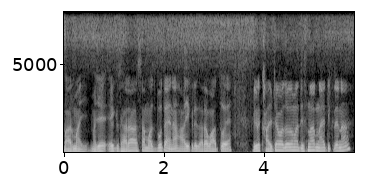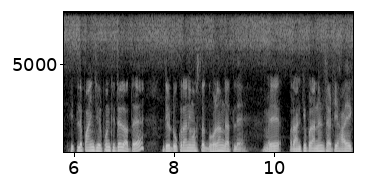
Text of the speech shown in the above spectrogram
बारमाही. म्हणजे एक झरा असा मजबूत आहे ना हा इकडे झरा वाहतो आहे इकडे खालच्या बाजूला मला दिसणार नाही तिकडे ना इथले पाणी झिरपून तिथे जातं आहे ते डुकराने मस्त घोळण घातले आहे म्हणजे रानटी प्राण्यांसाठी हा एक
